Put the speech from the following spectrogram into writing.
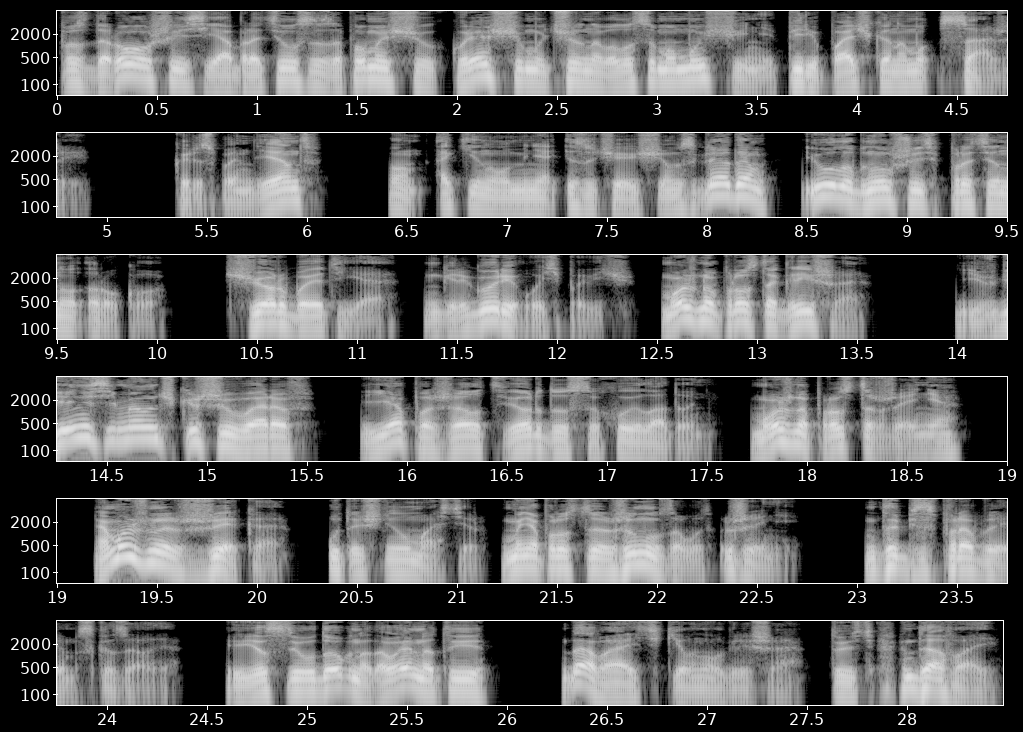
Поздоровавшись, я обратился за помощью к курящему черноволосому мужчине, перепачканному сажей. Корреспондент, он окинул меня изучающим взглядом и, улыбнувшись, протянул руку. «Чорба — это я, Григорий Осипович. Можно просто Гриша. Евгений Семенович Кашеваров. Я пожал твердую сухую ладонь. Можно просто Женя. А можно Жека, уточнил мастер. У меня просто жену зовут Женей. Да без проблем, сказал я. И если удобно, давай на «ты». «Давайте», — кивнул Гриша. «То есть давай.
